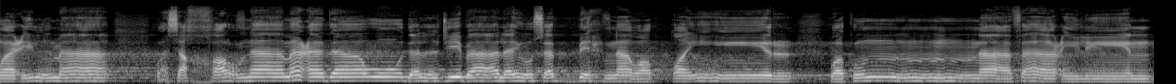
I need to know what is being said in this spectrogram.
وعلما وسخرنا مع داود الجبال يسبحن والطير وكنا فاعلين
